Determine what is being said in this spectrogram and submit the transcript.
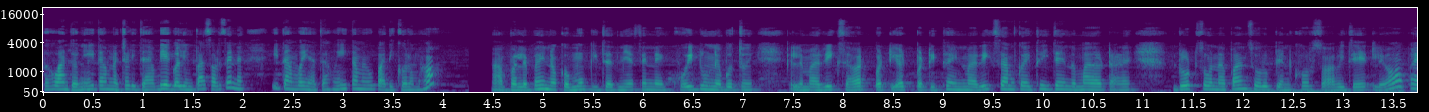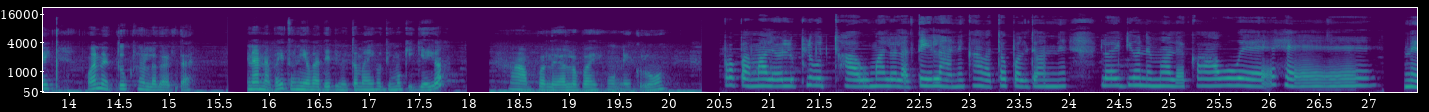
હવે વાંધો નહીં એ તમને ચડી જાય. બે ગલીની પાછળ છે ને એ તમે વયા જાઓ. એ તમે ઉપાધિ કરો હા. હા ભલે ભાઈ નકો મૂકી જ ત્યાં છે ને ખોઈડું ને બધું એટલે મારી રિક્ષા અટપટી અટપટી થઈને મારી રિક્ષામાં કંઈ થઈ જાય ને તો મારા અટાણે દોઢસો ને પાંચસો રૂપિયાનો ખોરસો આવી જાય એટલે હો ભાઈ. મને દુઃખ ન લગાડતા. ના ના ભાઈ ધન્યવાદ. એટલું તમે અહીં સુધી મૂકી ગયા હો. હા ભલે હાલો ભાઈ હું નીકળું હો. પપ્પા માલે ઓલું ફ્લૂટ ખાવું માલે ઓલા તેલા ને ખાવા તપલ ને લઈ ગયો ને માલે ખાવું એ. હે. ને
